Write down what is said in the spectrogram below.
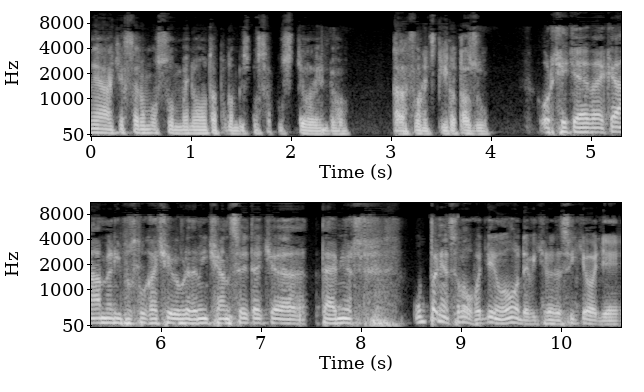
nějakých 7-8 minut a potom bychom se pustili do telefonických dotazů. Určitě, VK, milí posluchači, vy budete mít šanci teď téměř úplně celou hodinu, od 9 do 10 hodin,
